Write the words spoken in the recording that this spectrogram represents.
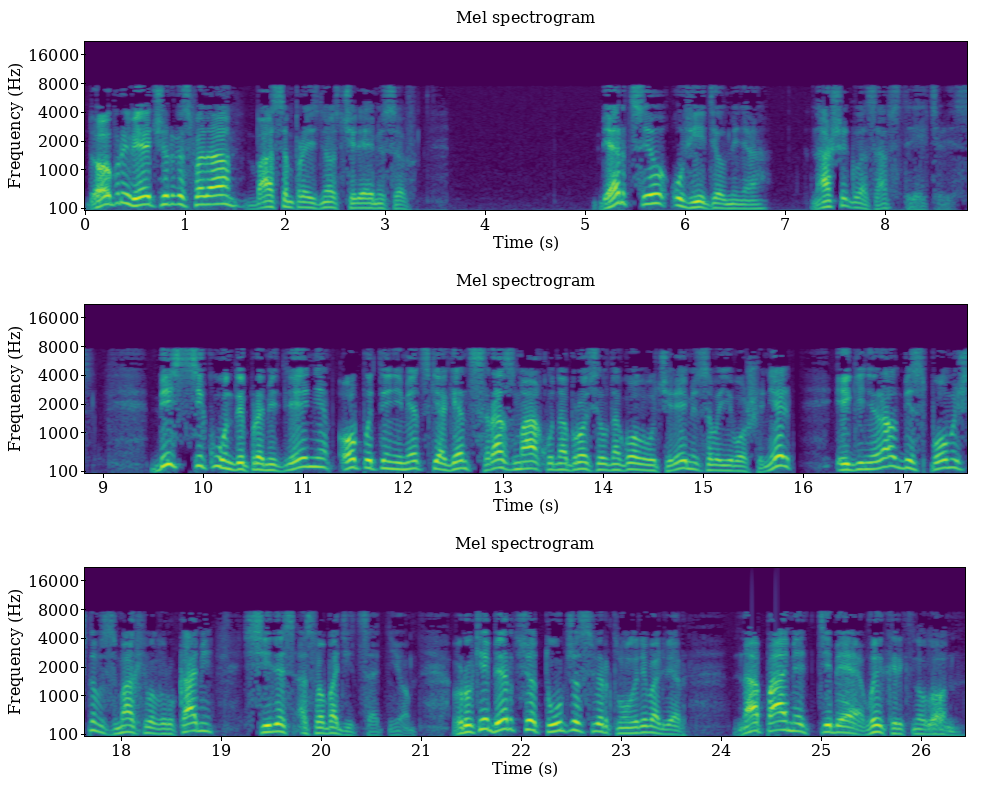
«Добрый вечер, господа!» — басом произнес Черемисов. Берцио увидел меня. Наши глаза встретились. Без секунды промедления опытный немецкий агент с размаху набросил на голову Черемисова его шинель, и генерал беспомощно взмахивал руками, силясь освободиться от нее. В руке Берцио тут же сверкнул револьвер. «На память тебе!» — выкрикнул он.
